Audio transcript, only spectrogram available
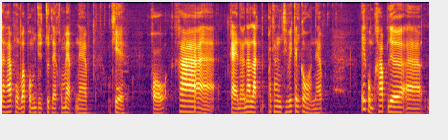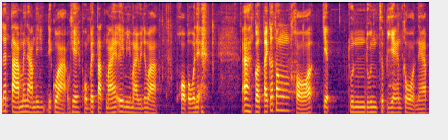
นะครับผมว่าผมอยู่จุดไหนของแมปนะครับโอเค ขอค่าไก่น้อยน่ารักพัฒนาชีวิตกันก่อนนะครับเอ้ยผมขับเรืออ่าเล่นตามแม่น้ำดีดีกว่าโอเค ผมไปตัดไม้เอ้ยมีไม้วินดีกว่าพอประวันเนี้ยอะก่อนไปก็ต้องขอเก็บดุนดุนสเปียงกันก่อนนะครับ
